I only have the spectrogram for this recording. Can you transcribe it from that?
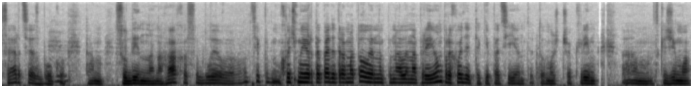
серця, з боку там судин на ногах особливо. Ці, хоч ми ортопеди травматологи, але на прийом приходять такі пацієнти, тому що крім, ем, скажімо,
